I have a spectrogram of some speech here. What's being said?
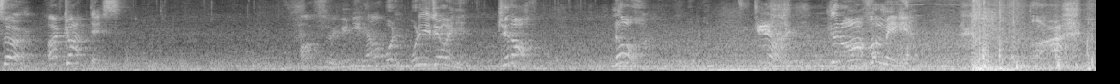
Sir! I've got this! Officer, you need help? What, what are you doing? Get off! No! Get off of me! Ah.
